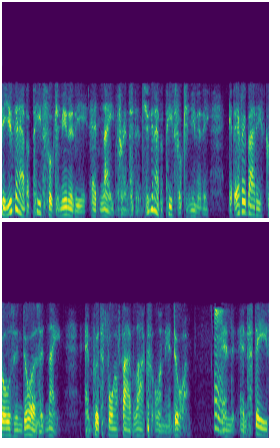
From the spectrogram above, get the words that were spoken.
see you can have a peaceful community at night for instance you can have a peaceful community if everybody goes indoors at night and puts four or five locks on their door. Hmm. and and stays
